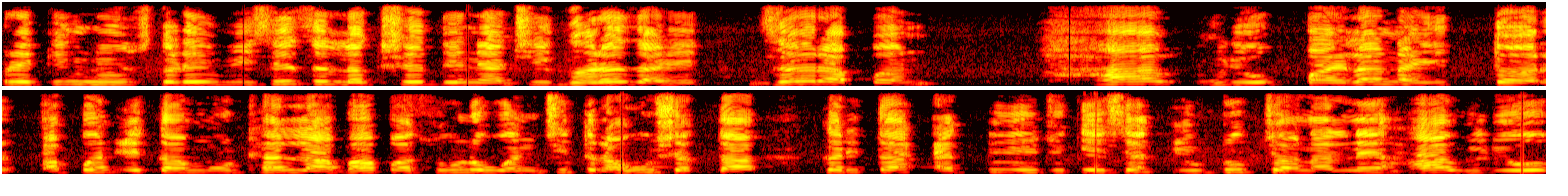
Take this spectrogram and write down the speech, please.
ब्रेकिंग न्यूजकडे विशेष लक्ष देण्याची गरज आहे. जर आपण हा व्हिडिओ पाहिला नाही तर आपण एका मोठ्या लाभापासून वंचित राहू शकता. करिता ऍक्टिव्ह एज्युकेशन युट्यूब चॅनलने हा व्हिडिओ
